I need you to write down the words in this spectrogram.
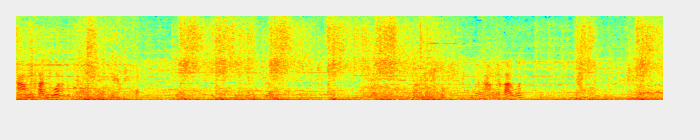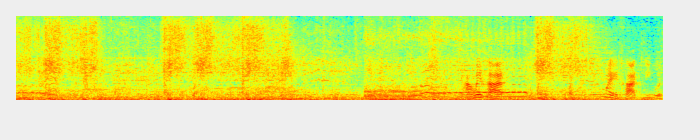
หาไม่ขาดอีกวะ ไม่หาไม่ขาดเว้ยหาไม่ขาด ไม่ขาดจริงเว้ย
